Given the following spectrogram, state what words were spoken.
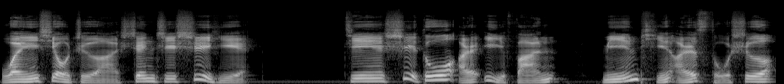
闻秀者身之事也。今事多而易繁，民贫而俗奢。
